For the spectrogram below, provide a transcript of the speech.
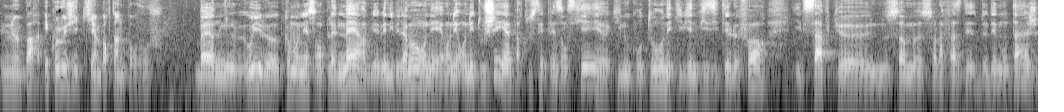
une part écologique qui est importante pour vous. Ben, oui, comme on est en pleine mer, bien, évidemment, on est, on est, on est touché hein, par tous ces plaisanciers euh, qui nous contournent et qui viennent visiter le fort. Ils savent que nous sommes sur la phase de, démontage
